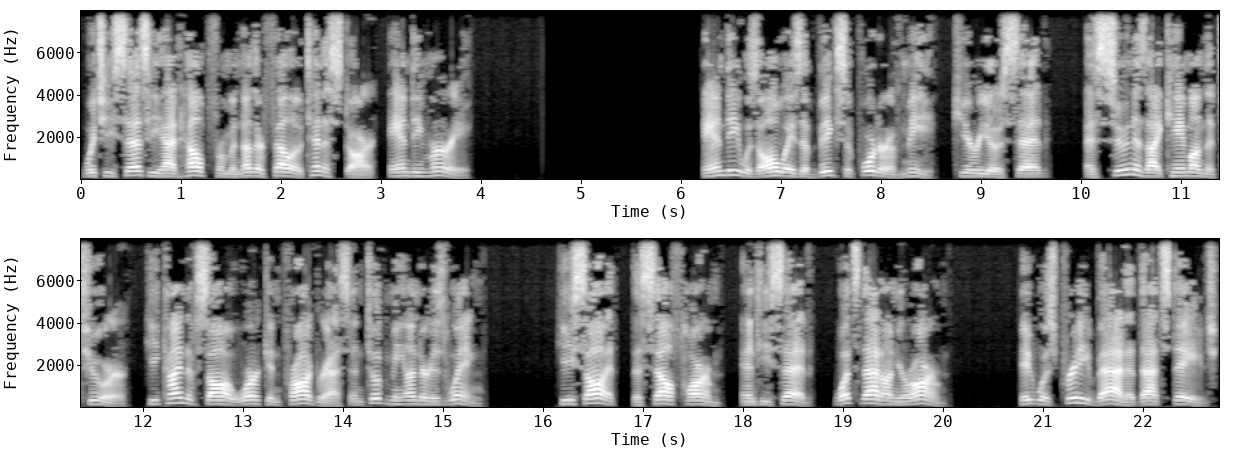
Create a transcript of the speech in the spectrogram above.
which he says he had help from another fellow tennis star, Andy Murray. Andy was always a big supporter of me, Kyrgios said. As soon as I came on the tour, he kind of saw a work in progress and took me under his wing. He saw it, the self-harm, and he said, What's that on your arm? It was pretty bad at that stage.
